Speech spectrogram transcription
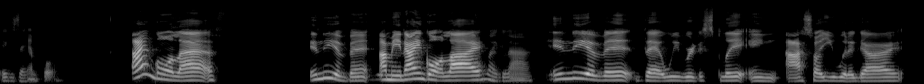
example. I ain't gonna laugh. In the event, I mean, I ain't gonna Oh lie. my laugh. In the event that we were to split and I saw you with a guy,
